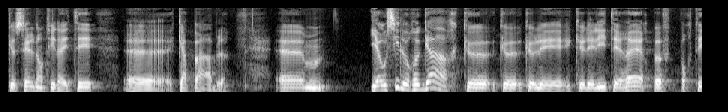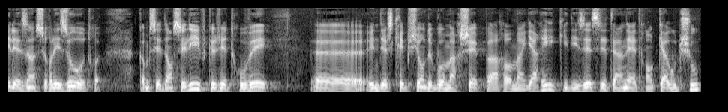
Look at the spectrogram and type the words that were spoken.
que celles dont il a été capable. Il y a aussi le regard que, que, les, que les littéraires peuvent porter les uns sur les autres, comme c'est dans ce livre que j'ai trouvé euh, une description de Beaumarchais par Romagari qui disait c'était un être en caoutchouc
